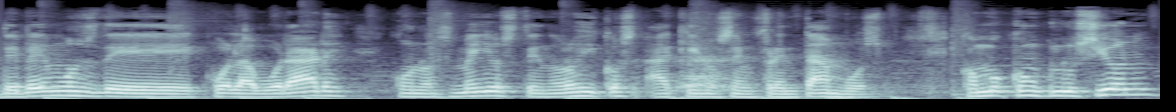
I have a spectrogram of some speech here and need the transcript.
debemos de colaborar con los medios tecnológicos a que nos enfrentamos. Como conclusión,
